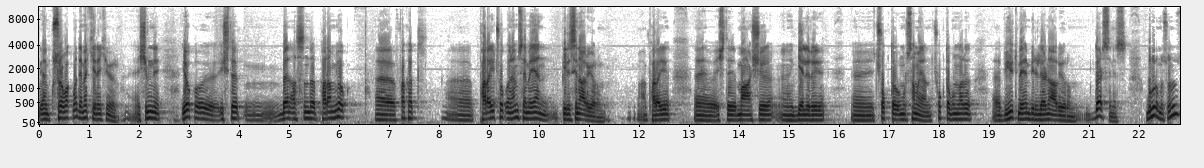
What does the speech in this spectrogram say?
yani kusura bakma demek gerekiyor. E, şimdi yok işte ben aslında param yok. E, fakat e, parayı çok önemsemeyen birisini arıyorum. Parayı e, işte maaşı, e, geliri e, çok da umursamayan, çok da bunları e, büyütmeyen birilerini arıyorum dersiniz. Bulur musunuz?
